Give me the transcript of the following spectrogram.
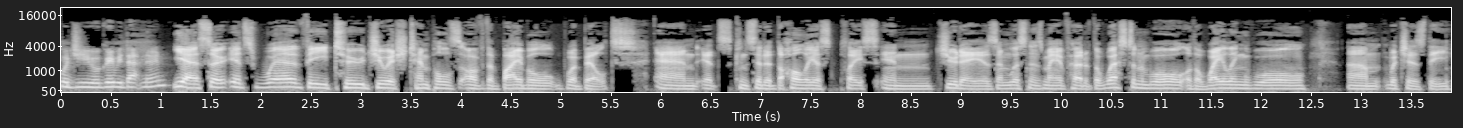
Would you agree with that, Noon? Yeah, so it's where the two Jewish temples of the Bible were built, and it's considered the holiest place in Judaism. Listeners may have heard of the Western Wall or the Wailing Wall, um, which is the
